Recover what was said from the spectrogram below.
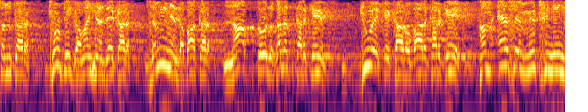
سن کر، جھوٹی گواہیاں دے کر، زمینیں دبا کر، ناپ تول غلط کر کے، جوئے کے کاروبار کر کے، ہم ایسے میٹھی نیند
